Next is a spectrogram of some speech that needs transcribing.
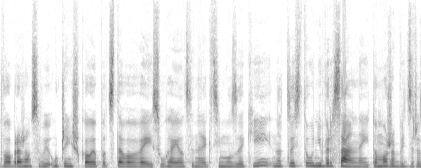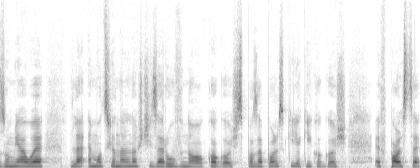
wyobrażam sobie uczeń szkoły podstawowej słuchający na lekcji muzyki, no to jest to uniwersalne i to może być zrozumiałe dla emocjonalności zarówno kogoś spoza Polski, jak i kogoś e, w Polsce.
